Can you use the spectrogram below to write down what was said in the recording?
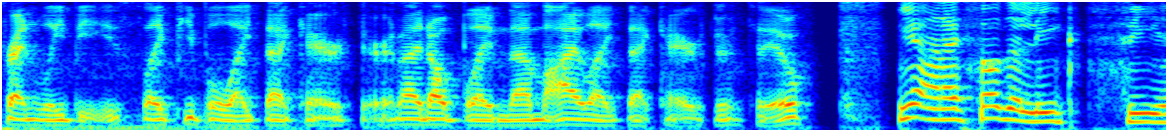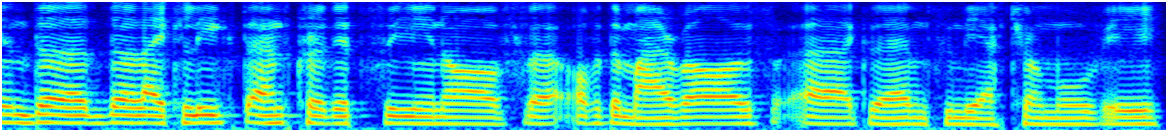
friendly bees. Like people like that character and I don't blame them. I like that character too. Yeah, and I saw the leaked scene, the the like leaked end credit scene of uh, of the Marvels because I haven't seen the actual movie,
